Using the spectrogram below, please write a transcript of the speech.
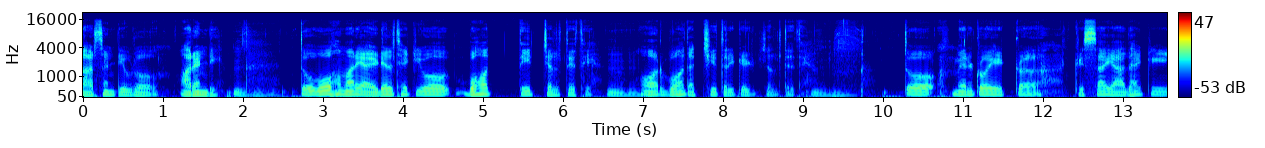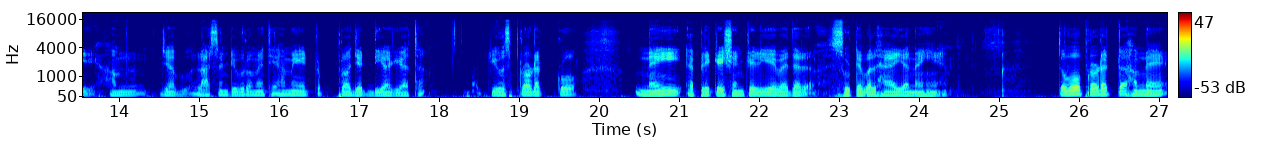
Larsen Toubro R N D hmm, hmm, तो वो हमारे आइडियल थे कि वो बहुत तेज चलते थे हम्म, हम्म, और बहुत अच्छी तरीके से चलते थे। हम्म, हम्म, तो मेरे को एक किस्सा याद है कि हम जब लार्सन ट्यूब्रो में थे हमें एक प्रोजेक्ट दिया गया था कि उस प्रोडक्ट को नई एप्लीकेशन के लिए वेदर सूटेबल है या नहीं है। तो वो प्रोडक्ट हमने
